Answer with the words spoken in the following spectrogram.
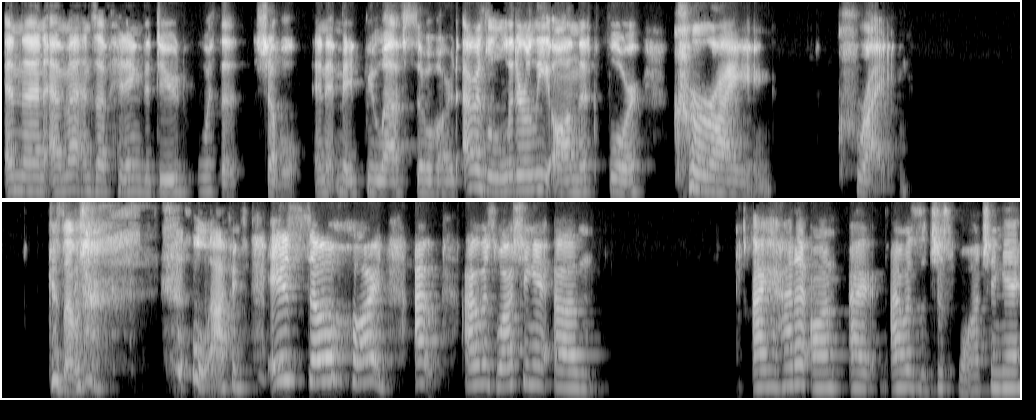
And then Emma ends up hitting the dude with a shovel, and it made me laugh so hard. I was literally on the floor crying, crying, because I was laughing. It is so hard. I I was watching it. Um, I had it on. I I was just watching it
